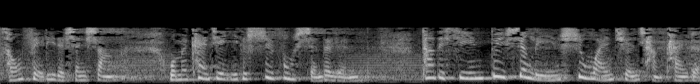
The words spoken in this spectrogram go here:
从腓力的身上，我们看见一个侍奉神的人，他的心对圣灵是完全敞开的，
